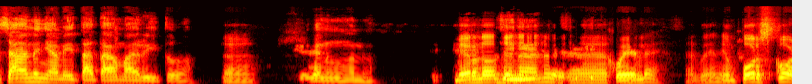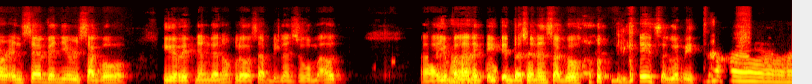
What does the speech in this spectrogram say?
sa ano niya may tatama rito. Ah, Ganung ano. meron ako dyan Si- na ano eh, na kwela eh. Ano yan? Yung four score and seven years ago. Hirit niyang gano'n, close up, biglang zoom out. Ah, yung pala, Oo. nagtitinda siya ng sago. Bigla yung sago rito. ah,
